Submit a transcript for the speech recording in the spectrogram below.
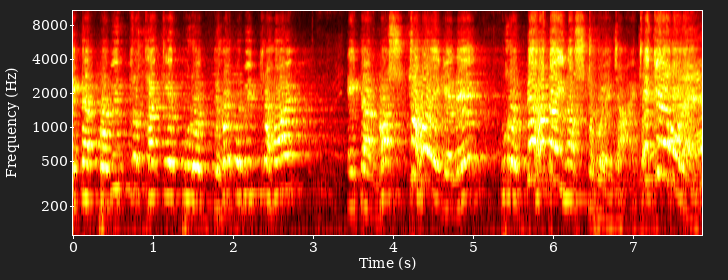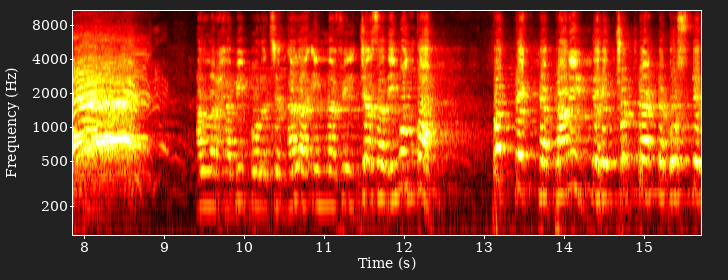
এটা পবিত্র থাকলে পুরো দেহ পবিত্র হয়, এটা নষ্ট হয়ে গেলে পুরো দেহটাই নষ্ট হয়ে যায়। ঠিক কিনা বলেন? আল্লাহর হাবিব বলেছেন, আলা ইন্না জাসাদি মুদগাহ প্রত্যেকটা প্রাণীর দেহে ছোট্ট একটা গোস্তের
